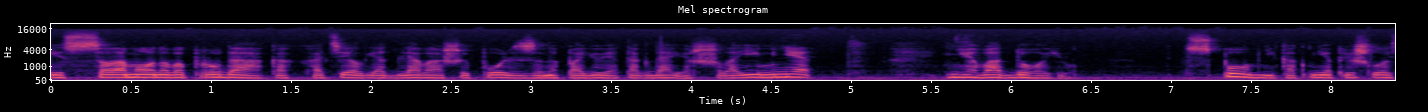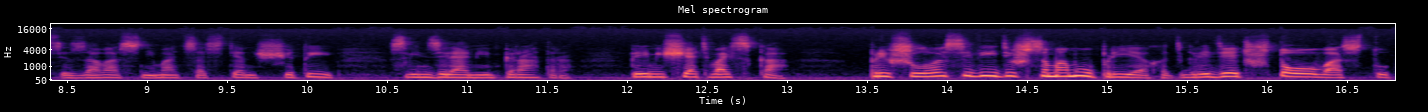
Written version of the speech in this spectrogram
из Соломонова пруда, как хотел я для вашей пользы, напою я тогда Ершалаим. Нет, не водою. Вспомни, как мне пришлось из-за вас снимать со стен щиты с вензелями императора, перемещать войска. Пришлось, видишь, самому приехать, глядеть, что у вас тут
